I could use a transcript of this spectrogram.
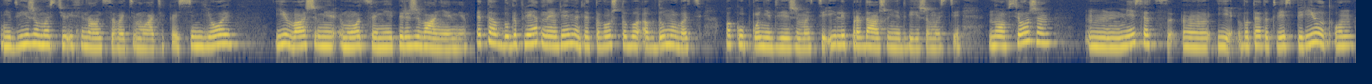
недвижимостью и финансовой тематикой, семьей и вашими эмоциями и переживаниями. Это благоприятное время для того, чтобы обдумывать покупку недвижимости или продажу недвижимости. Но все же месяц э, и вот этот весь период, он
